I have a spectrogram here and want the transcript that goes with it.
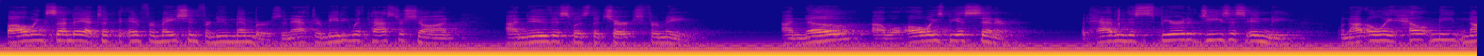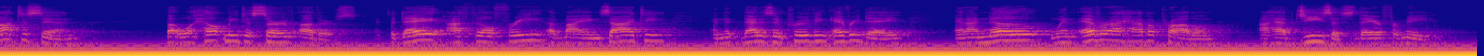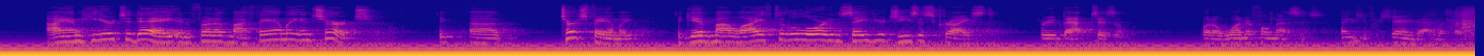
Following Sunday, I took the information for new members, and after meeting with Pastor Sean, I knew this was the church for me. I know I will always be a sinner, but having the Spirit of Jesus in me will not only help me not to sin, but will help me to serve others. And today, I feel free of my anxiety, and that is improving every day. And I know whenever I have a problem, I have Jesus there for me. I am here today in front of my family and church, uh, church family, to give my life to the Lord and Savior Jesus Christ through baptism. What a wonderful message. Thank you for sharing that with us.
